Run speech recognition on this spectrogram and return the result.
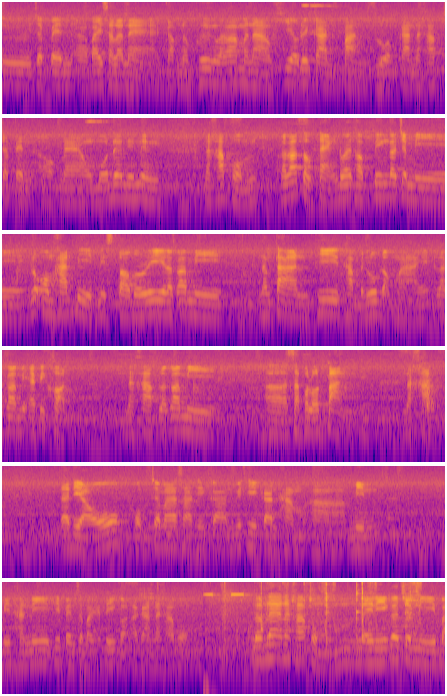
คือจะเป็นใบสะระแหน่กับน้ำผึ้งแล้วก็มะนาวเคี่ยวด้วยการปั่นรวมกันนะครับ จะเป็นออกแนวโมเดิร์นนิดนึงนะครับผม แล้วก็ตกแต่งด้วยท็อปปิ้งก็จะมีลูกอมฮาร์ดบีทมีสตรอเบอรี่แล้วก็มี น้ำตาลที่ทำเป็นรูปดอกไม้ แล้วก็มีแอปริคอตนะครับ แล้วก็มีสับปะรดปั่นนะครับ แต่เดี๋ยวผมจะมาสาธิตการวิธีการทำมินมินฮันนี่ที่เป็นสปาเกตตี้ก่อนละกันนะครับผมเริ่มแรกนะครับผมในนี้ก็จะมีใบ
